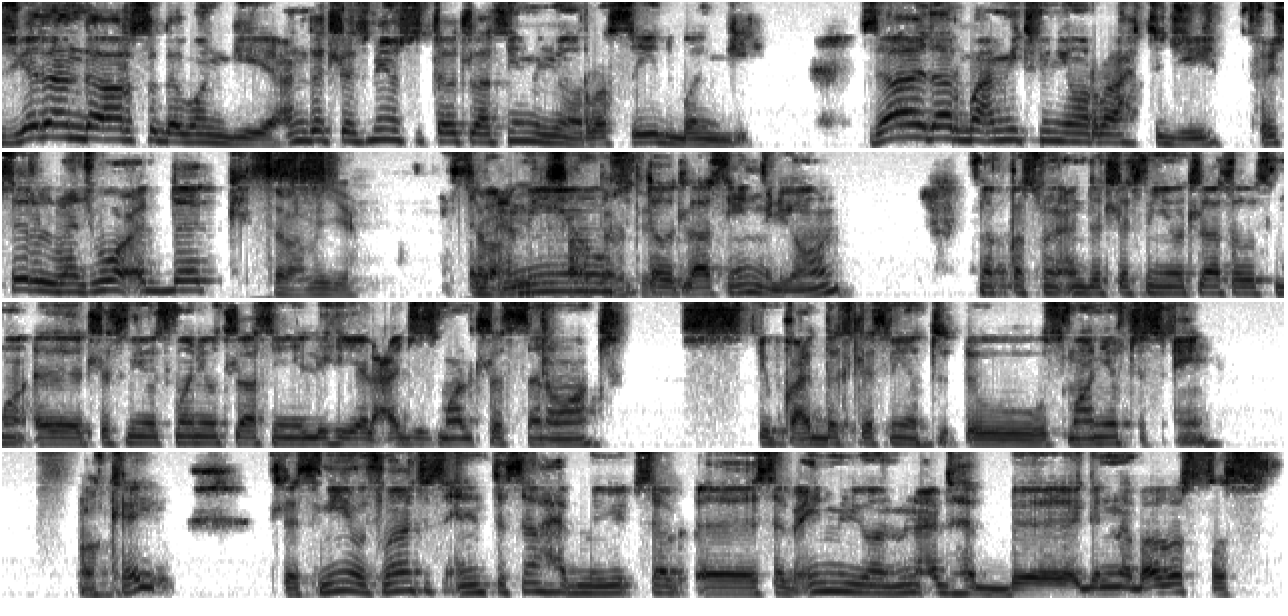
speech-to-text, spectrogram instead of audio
إيش قد عنده أرصدة بنكية؟ عنده 336 مليون رصيد بنكي زائد 400 مليون راح تجي فيصير المجموع عندك 700 736 مليون تنقص من عنده 338 اللي هي العجز مال ثلاث سنوات. يبقى عندك 398 أوكي؟ 398 أنت ساحب مليون سب- آه، 70 مليون من عندها ب- قلنا بأغسطس.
